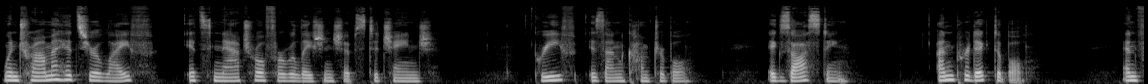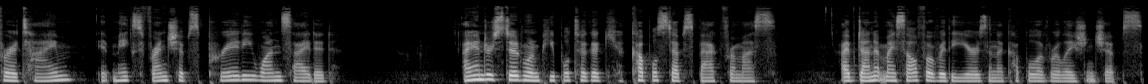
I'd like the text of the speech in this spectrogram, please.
When trauma hits your life, it's natural for relationships to change. Grief is uncomfortable, exhausting, unpredictable, and for a time, it makes friendships pretty one sided. I understood when people took a couple steps back from us. I've done it myself over the years in a couple of relationships.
